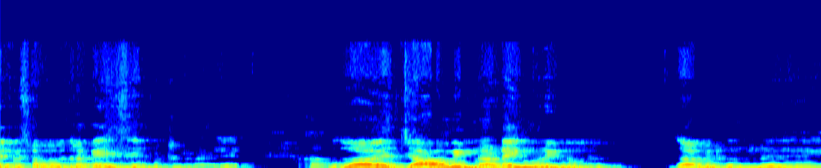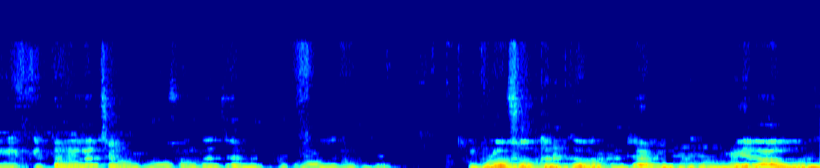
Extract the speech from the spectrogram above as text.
இப்ப சமீபத்துல கைது செய்யப்பட்டிருக்கிறாரு. பொதுவாகவே ஜாமீன் நடைமுறைன்னு இருக்கு. ஜாமீனுக்கு வந்து இத்தனை லட்சம் கொடுக்கணும் சொந்த ஜாமீன் கொடுக்கணும் அல்லது வந்து இவ்வளவு சொத்து இருக்கவர்கள் ஜாமீன் கொடுக்கணும்னு ஏதாவது ஒரு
